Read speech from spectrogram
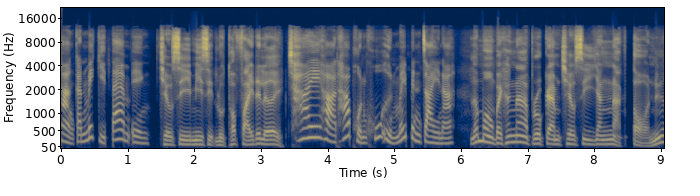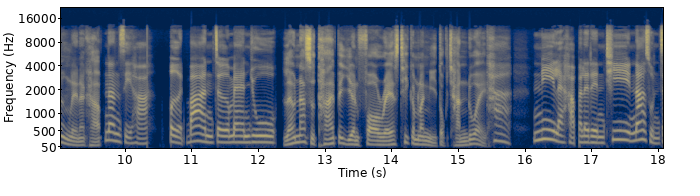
ห่างกันไม่กี่แต้มเอง ๆ เชลซีมีสิทธิ์หลุดท็อปไฟว์ได้เลย ใช่ค่ะ ถ้าผลคู่อื่นไม่เป็นใจนะ แล้วมองไปข้างหน้าโปรแกรมเชลซียังหนักต่อเนื่องเลยนะครับ นั่นสิคะ เปิดบ้านเจอแมนยู แล้วนัดสุดท้ายไปเยือนฟอเรสที่กำลังหนีตกชั้นด้วย ค่ะ นี่แหละค่ะประเด็นที่น่าสนใจ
